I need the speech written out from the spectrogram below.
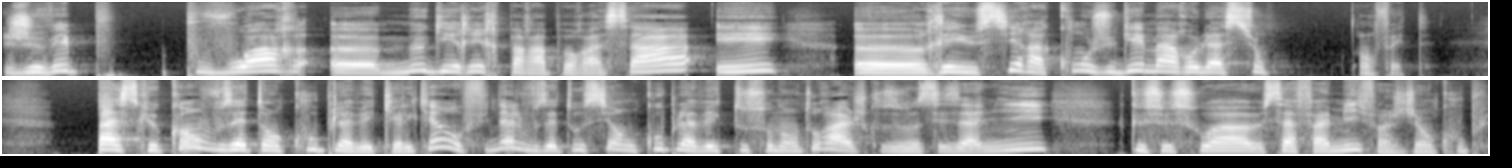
je vais pouvoir euh, me guérir par rapport à ça et euh, réussir à conjuguer ma relation, en fait. Parce que quand vous êtes en couple avec quelqu'un, au final, vous êtes aussi en couple avec tout son entourage, que ce soit ses amis, que ce soit euh, sa famille, enfin je dis en couple,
